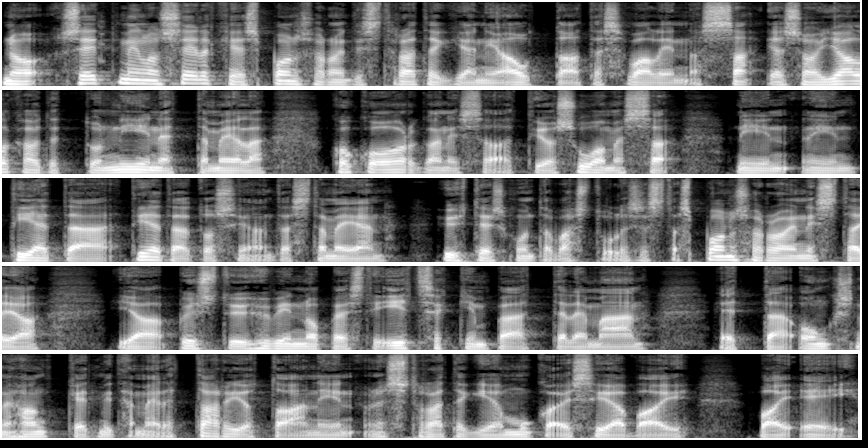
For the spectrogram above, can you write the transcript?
No se, että meillä on selkeä sponsorointistrategia, niin auttaa tässä valinnassa. Ja se on jalkautettu niin, että meillä koko organisaatio Suomessa niin, niin tietää, tietää tosiaan tästä meidän yhteiskuntavastuullisesta sponsoroinnista ja, ja pystyy hyvin nopeasti itsekin päättelemään, että onko ne hankkeet, mitä meille tarjotaan, niin strategian mukaisia vai, vai ei.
